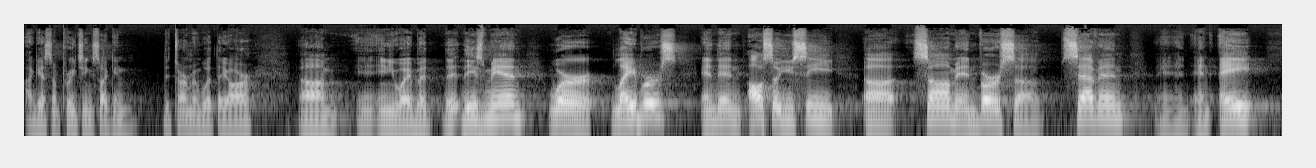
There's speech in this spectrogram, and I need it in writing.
i guess I'm preaching so I can determine what they are um, anyway. But th- these men were laborers. And then also you see uh, some in verse uh, 7 and, and 8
